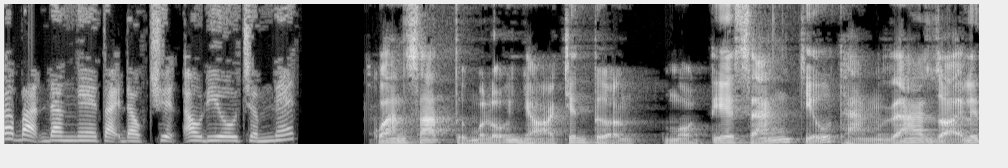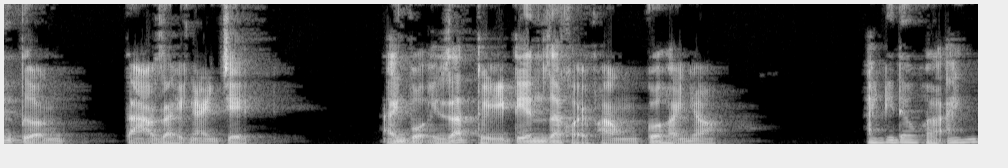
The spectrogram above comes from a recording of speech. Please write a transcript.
Các bạn đang nghe tại đọc chuyện audio.net Quan sát từ một lỗ nhỏ trên tường Một tia sáng chiếu thẳng ra dọi lên tường Tạo ra hình ảnh trên. Anh vội dắt Thủy Tiên ra khỏi phòng Cô hỏi nhỏ Anh đi đâu hả anh?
